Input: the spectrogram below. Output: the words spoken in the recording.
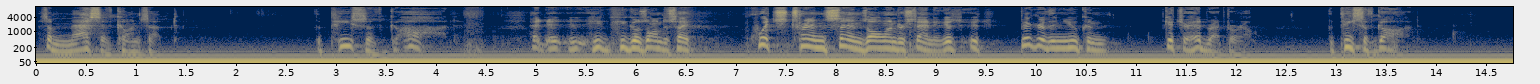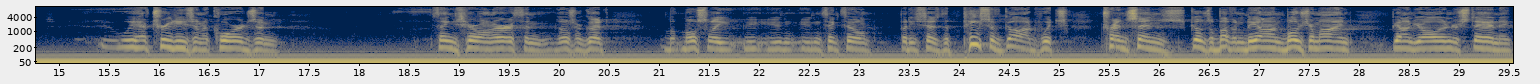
That's a massive concept the peace of God. It, it, it, he, he goes on to say, which transcends all understanding. It's, it's bigger than you can get your head wrapped around. The peace of God. We have treaties and accords and things here on earth, and those are good, but mostly you, you can think through them. But he says, the peace of God, which transcends, goes above and beyond, blows your mind beyond your all understanding,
